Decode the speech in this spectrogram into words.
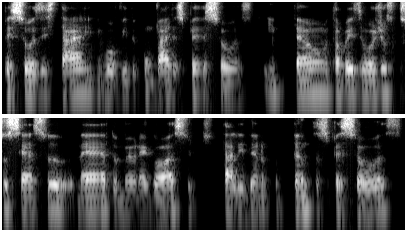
pessoas, estar envolvido com várias pessoas. Então, talvez hoje o sucesso né, do meu negócio, de estar lidando com tantas pessoas,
